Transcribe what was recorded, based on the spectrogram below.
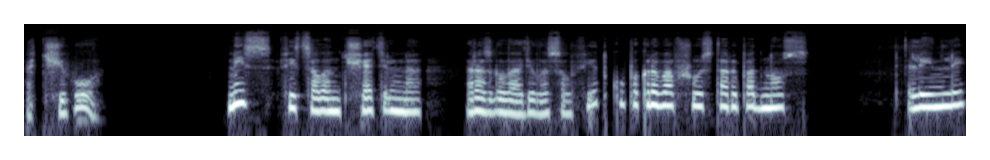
От чего? Мисс Фитцалан тщательно разгладила салфетку, покрывавшую старый поднос. Линли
